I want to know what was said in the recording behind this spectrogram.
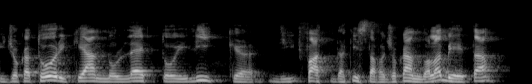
i giocatori che hanno letto i leak di, fatti da chi stava giocando alla beta,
